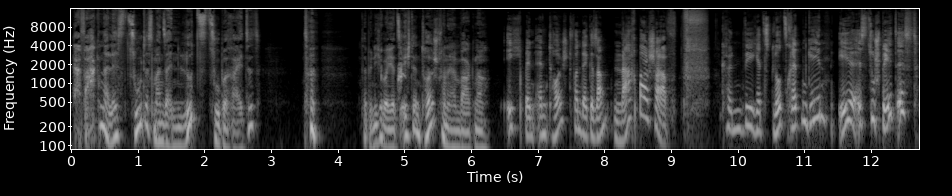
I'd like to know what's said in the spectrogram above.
Herr Wagner lässt zu, dass man seinen Lutz zubereitet? Da bin ich aber jetzt echt enttäuscht von Herrn Wagner. Ich bin enttäuscht von der gesamten Nachbarschaft. Können wir jetzt Lutz retten gehen, ehe es zu spät ist?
